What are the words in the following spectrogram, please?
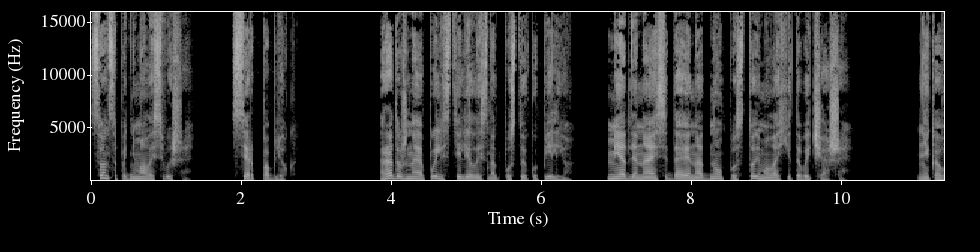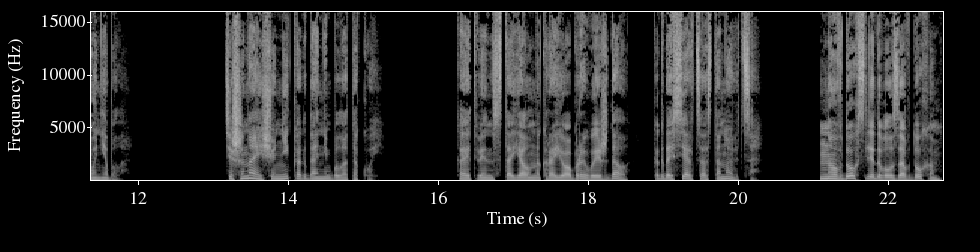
Солнце поднималось выше, серп поблек. Радужная пыль стелилась над пустой купелью, медленно оседая на дно пустой малахитовой чаши. Никого не было. Тишина еще никогда не была такой. Кайтвин стоял на краю обрыва и ждал, когда сердце остановится. Но вдох следовал за вдохом,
